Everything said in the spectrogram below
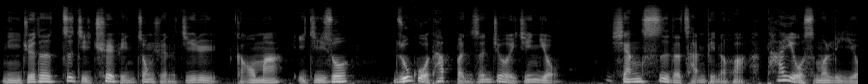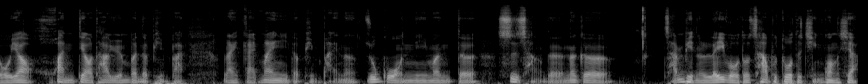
你觉得自己确评中选的几率高吗？以及说，如果他本身就已经有相似的产品的话，他有什么理由要换掉他原本的品牌来改卖你的品牌呢？如果你们的市场的那个产品的 level 都差不多的情况下，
